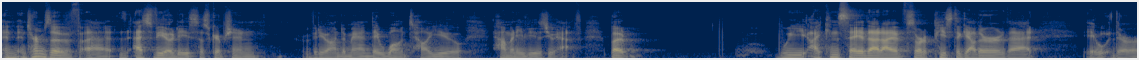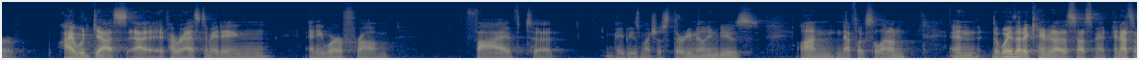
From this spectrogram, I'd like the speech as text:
in, in terms of uh, SVOD subscription video on demand, they won't tell you how many views you have. But we, I can say that I've sort of pieced together that it, there. I would guess uh, if I were estimating anywhere from five to maybe as much as 30 million views on Netflix alone. And the way that I came to that assessment, and that's a,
